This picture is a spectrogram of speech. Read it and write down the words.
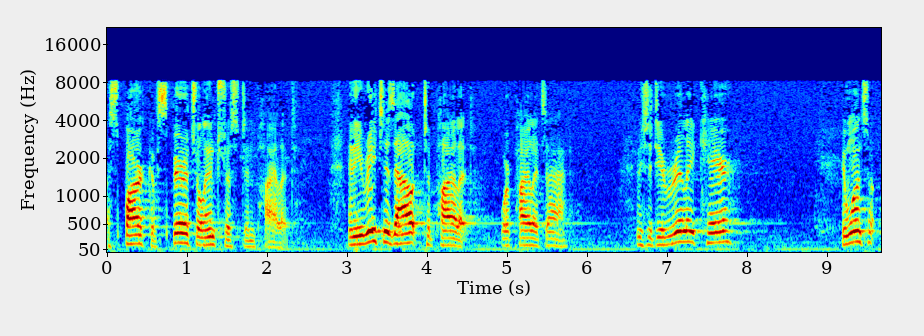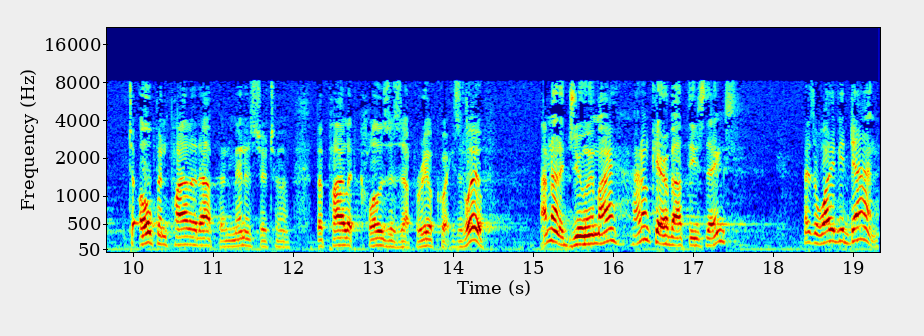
a spark of spiritual interest in Pilate. And he reaches out to Pilate, where Pilate's at. And he says, Do you really care? He wants to open Pilate up and minister to him. But Pilate closes up real quick. He says, Whoa, I'm not a Jew, am I? I don't care about these things. I said, What have you done?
